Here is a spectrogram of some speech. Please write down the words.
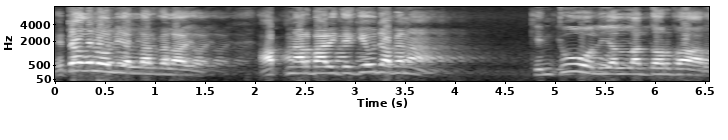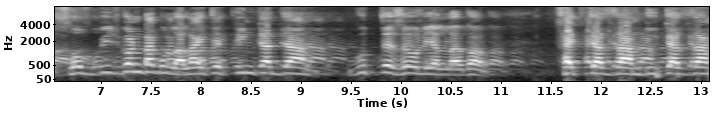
এটা হলো অলি আল্লাহর বেলায়ত। আপনার বাড়িতে কেউ যাবে না। কিন্তু অলি আল্লাহর দরবার, চব্বিশ ঘণ্টা গুলা লাইতে তিনটার যান। আল্লাহর ঘর। চারটার যান দুইটার যান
